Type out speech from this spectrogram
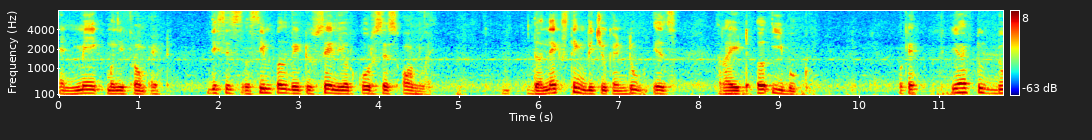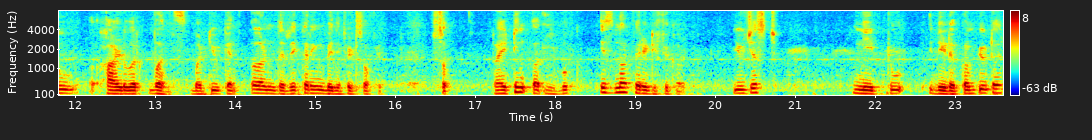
and make money from it. This is a simple way to sell your courses online the next thing which you can do is write a ebook. Okay? You have to do hard work once but you can earn the recurring benefits of it. So writing a ebook is not very difficult. You just need to need a computer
